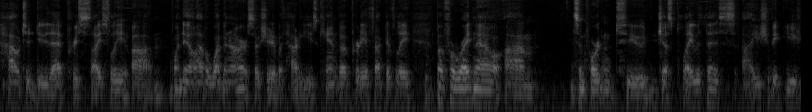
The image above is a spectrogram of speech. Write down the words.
how to do that precisely. Um, one day I'll have a webinar associated with how to use Canva pretty effectively, but for right now, um, it's important to just play with this. Uh, you should be you,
